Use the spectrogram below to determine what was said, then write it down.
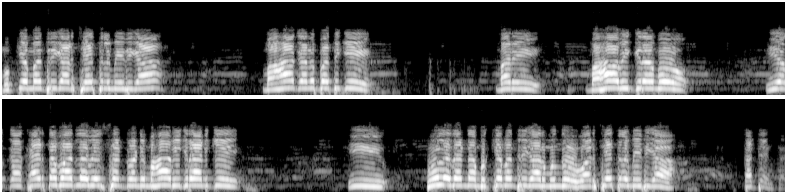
ముఖ్యమంత్రి గారి చేతుల మీదుగా మహాగణపతికి మరి మహావిగ్రహము ఈ యొక్క ఖైరతాబాద్లో వేసినటువంటి మహావిగ్రహానికి ఈ పూలదండ ముఖ్యమంత్రి గారి ముందు వారి చేతుల మీదుగా కట్టండి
